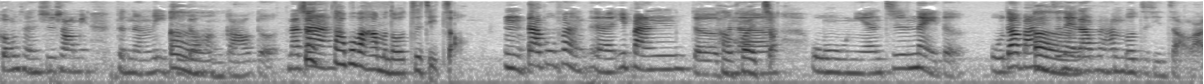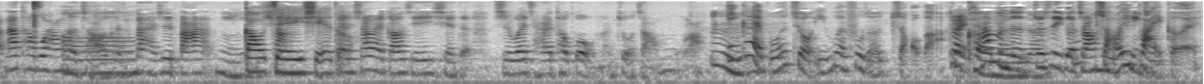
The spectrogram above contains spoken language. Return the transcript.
工程师上面的能力其实都很高的，嗯、那当然大部分他们都自己找。嗯，大部分呃一般的可能五年之内的五到八年之内，大部分他们都自己找啦。嗯、那透过他们的找，可能都还是八年高阶一些的，对，稍微高阶一些的职位才会透过我们做招募啦。嗯，应该也不会只有一位负责找吧？对，他们的就是一个招募 team，找一百个哎、欸，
